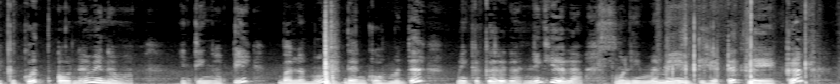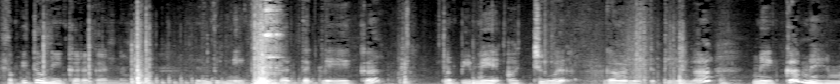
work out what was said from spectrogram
එකකුත් ඕන වෙනවා. ඉතිං අපි බලමු දැන් කොහොමද මේක කරගන්න කියලා. මුලින්ම මේ විදිහට ක්ලේ එක අපි තුනී කරගන්නවා. දැන් තුනී කරගත්ත ක්ලේ එක අපි මේ අච්චුව ගානට තියලා මේක මෙහෙම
